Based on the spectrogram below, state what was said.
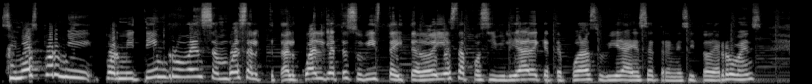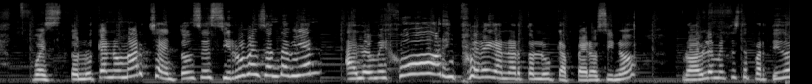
Si no es por mi, por mi team Rubén Zambuesa, al, al, cual ya te subiste y te doy esa posibilidad de que te puedas subir a ese trenecito de Rubens, pues Toluca no marcha. Entonces, si Rubens anda bien, a lo mejor y puede ganar Toluca, pero si no, probablemente este partido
